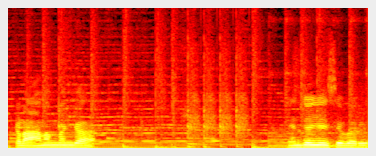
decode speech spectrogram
ఇక్కడ ఆనందంగా ఎంజాయ్ చేసేవారు.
